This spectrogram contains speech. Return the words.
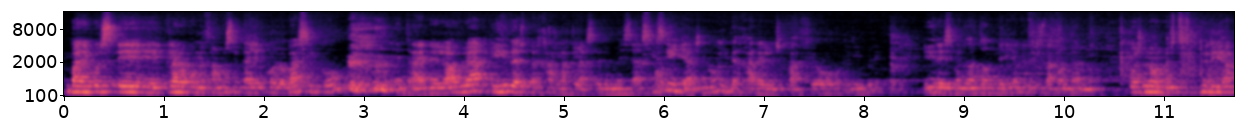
Vale, pues eh, claro, comenzamos el taller con lo básico, entrar en el aula y despejar la clase de mesas y sillas, ¿no? Y dejar el espacio libre. Y diréis, una tontería que nos está contando. Pues no, no es tontería,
